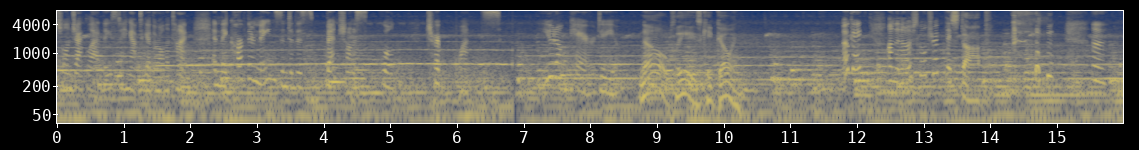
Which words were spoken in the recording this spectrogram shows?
Mitchell and Jack Ladd, they used to hang out together all the time. And they carved their names into this bench on a school trip once. You don't care, do you? No, please, keep going. Okay, on another school trip, they. Stop. Is uh,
